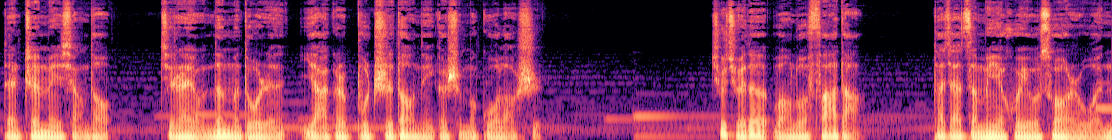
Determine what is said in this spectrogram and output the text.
但真没想到，竟然有那么多人压根不知道那个什么郭老师，就觉得网络发达，大家怎么也会有所耳闻。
